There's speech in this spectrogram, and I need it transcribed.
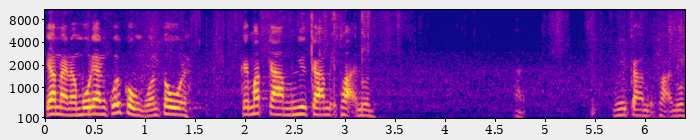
Em này là model cuối cùng của con tô này. Cái mắt cam như cam điện thoại luôn. Đấy. như cam điện thoại luôn.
